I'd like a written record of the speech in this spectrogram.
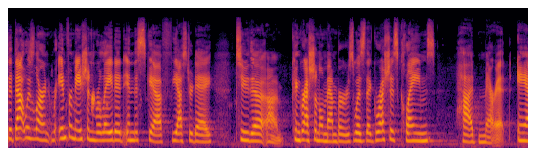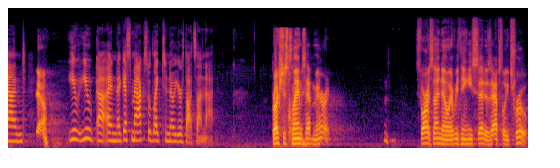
that that was learned information related in the SCIF yesterday to the um, congressional members was that Grusch's claims had merit, and Yeah. you you uh, and I guess Max would like to know your thoughts on that. Grusch's claims have merit. As far as I know, everything he said is absolutely true.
